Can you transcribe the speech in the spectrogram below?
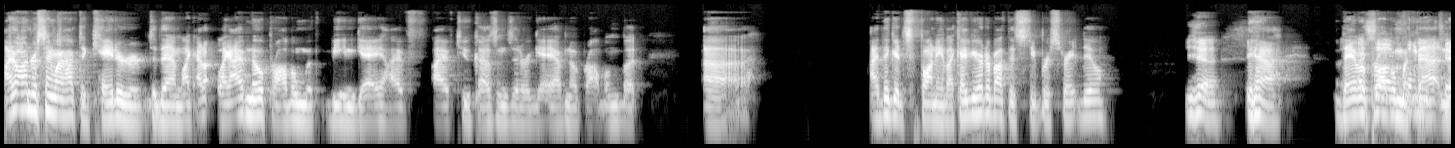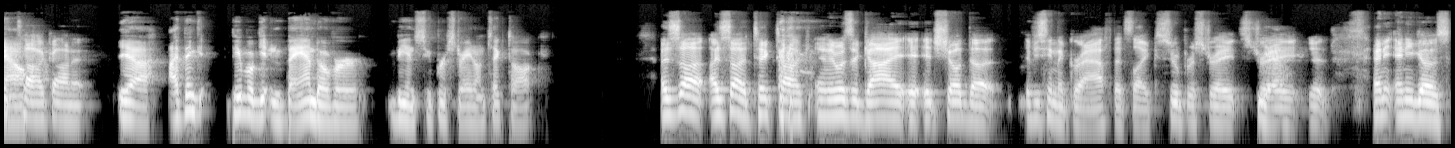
I don't understand why I have to cater to them. Like I don't, like I have no problem with being gay. I have I have two cousins that are gay. I have no problem, but uh I think it's funny. Like have you heard about this super straight deal? Yeah, Yeah. They have I a problem with that now. TikTok on it. Yeah. I think people are getting banned over being super straight on TikTok. I saw I saw a TikTok and it was a guy. It, it showed the. Have you seen the graph that's like super straight, straight, it- and he- and he goes,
